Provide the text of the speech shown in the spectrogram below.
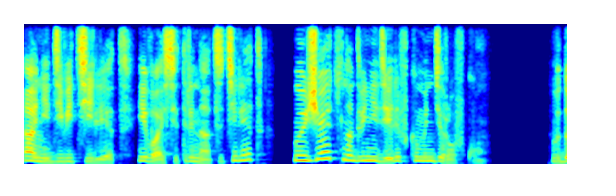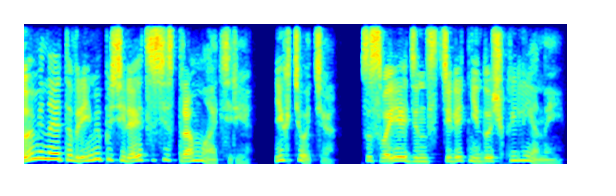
Ани 9 лет и Васи 13 лет, уезжают на две недели в командировку. В доме на это время поселяется сестра матери, их тетя, со своей 11-летней дочкой Леной.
